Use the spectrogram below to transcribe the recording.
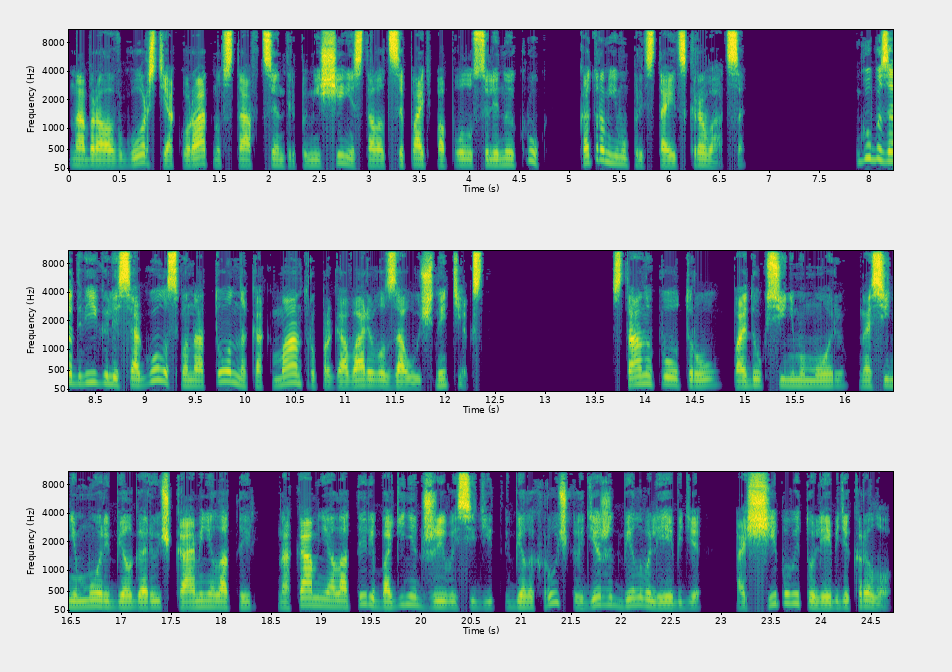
Набрал в горсть и, аккуратно встав в центре помещения, стал отсыпать по полу соляной круг, в котором ему предстоит скрываться. Губы задвигались, а голос монотонно, как мантру, проговаривал заучный текст. «Стану поутру, пойду к синему морю, на синем море бел горюч камень латырь, на камне Алатыре богиня Джива сидит, в белых ручках держит белого лебедя, ощипывает у лебедя крыло.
